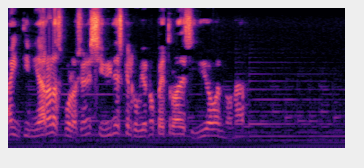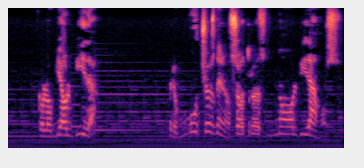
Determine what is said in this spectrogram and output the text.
a intimidar a las poblaciones civiles que el gobierno Petro ha decidido abandonar. Colombia olvida, pero muchos de nosotros no olvidamos.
